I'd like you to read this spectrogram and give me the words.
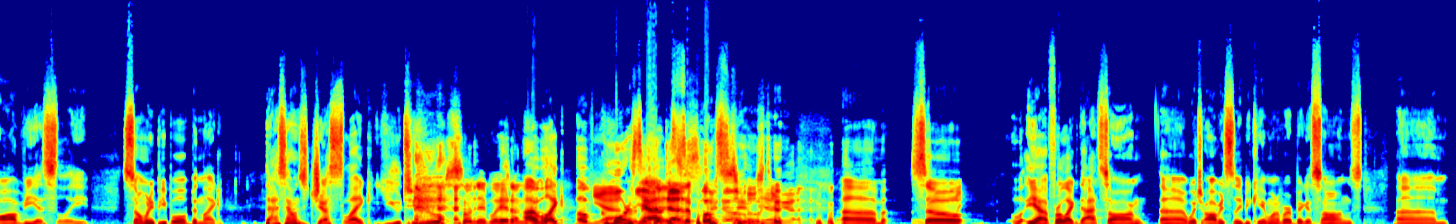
obviously so many people have been like, that sounds just like U2. Sunday Blaze. and I'm like, of Yeah. course Yeah, it it does. does. It's supposed I know. to. Um, so l- yeah, for like that song, uh, which obviously became one of our biggest songs, um,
